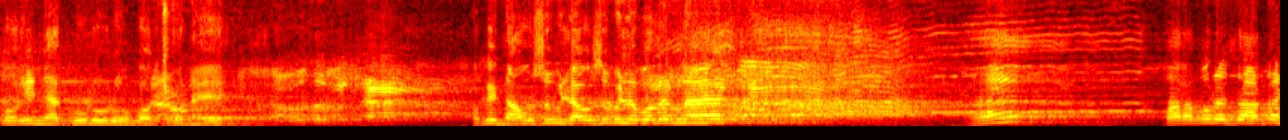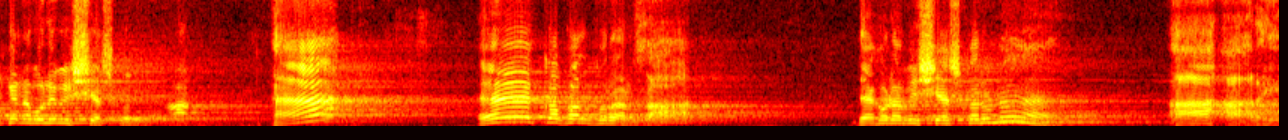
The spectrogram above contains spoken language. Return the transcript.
করি না গুরুর বচনে। ওকে নাউজুবিল্লা বলেন না? হ্যাঁ? তারা বলে যা দেখে না বলে বিশ্বাস করে। হ্যাঁ? এ কপাল ফোরার যা দেখো না বিশ্বাস করো না? আহারে,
